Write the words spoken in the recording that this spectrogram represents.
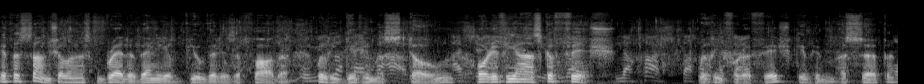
If a son shall ask bread of any of you that is a father, will he give him a stone? Or if he ask a fish, will he for a fish give him a serpent?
